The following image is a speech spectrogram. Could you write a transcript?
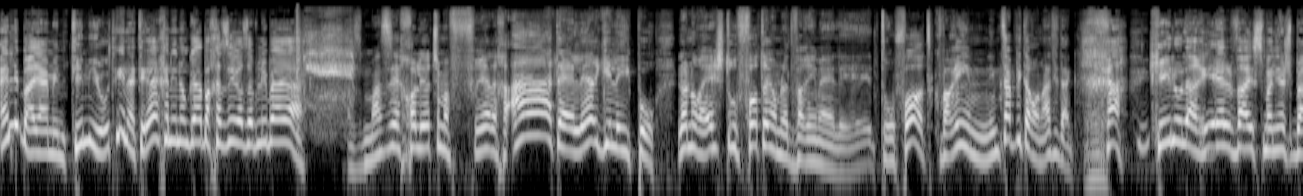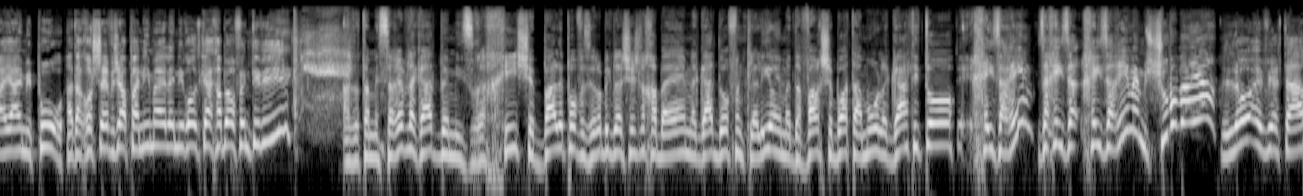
אין לי בעיה עם אינטימיות. הנה, תראה איך אני נוגע בחזיר הזה בלי בעיה. אז מה זה יכול להיות שמפריע לך? אה, אתה אלרגי לאיפור. לא נורא, יש תרופות היום לדברים האלה. תרופות, קברים, נמצא פתרון, אל תדאג. חה, כאילו לאריאל וייסמן יש בעיה עם איפור. אתה חושב שהפנים האלה נראות ככה באופן טבעי? אז אתה מסרב לגעת במזרחי שבא לפה וזה לא בגלל שיש לך בעיה עם לגעת באופן כללי או עם הדבר שבו אתה אמור לגעת איתו? חייזרים? זה חייזר... חייזרים הם שוב הבעיה? לא, אביתר,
